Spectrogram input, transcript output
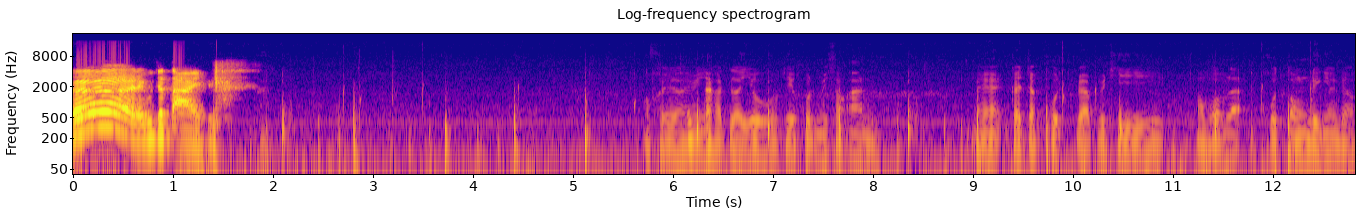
เออเดี๋ยวกูจะตาย โอเคเลยมีคัดเหลืออยู่ที่ขุดมีสองอันแม้ก็จะขุดแบบวิธีของผมแหละขุดตรงดิ่งอย่างเดียว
